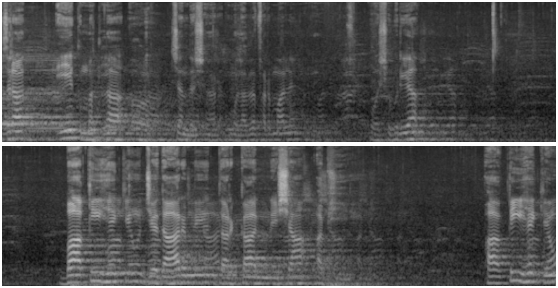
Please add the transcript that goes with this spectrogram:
हज़रत एक मतला और चंद शहर मुलाजा फरमा लें। बहुत शुक्रिया। बाकी है क्यों? जेदार में दर का निशा अभी। बाकी है क्यों?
